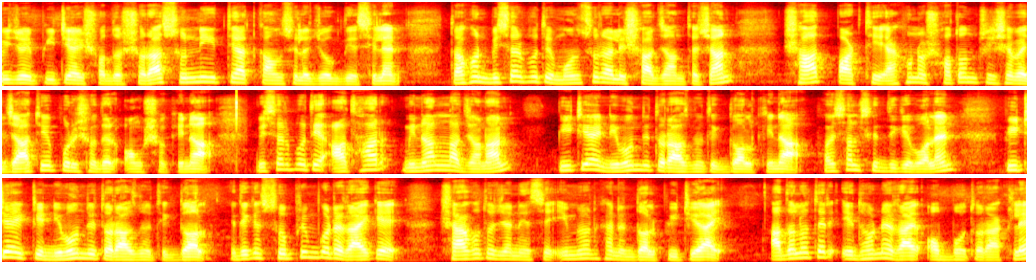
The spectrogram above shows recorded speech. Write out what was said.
বিজয়ী পিটিআই সদস্যরা সুন্নি ইতিহাদ কাউন্সিলে যোগ দিয়েছিলেন। তখন বিচারপতি মনসুর আলী শাহ জানতে চান, সাত প্রার্থী এখনও স্বতন্ত্র হিসেবে জাতীয় পরিষদের অংশ কিনা। বিচারপতি আথার মিনাল্লা জানান, পিটিআই নিবন্ধিত রাজনৈতিক দল কিনা। ফয়সাল সিদ্দিকী বলেন, পিটিআই একটি নিবন্ধিত রাজনৈতিক দল। এদিকে সুপ্রিম কোর্টের রায়কে স্বাগত জানিয়েছে ইমরান খানের দল পিটিআই। আদালতের এ ধরনের রায় অব্যাহত রাখলে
